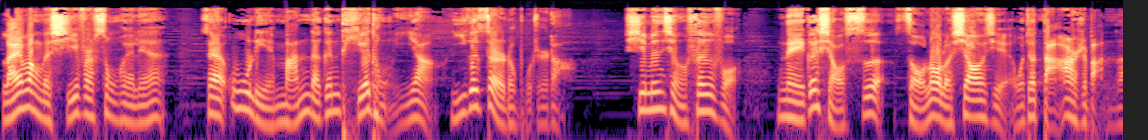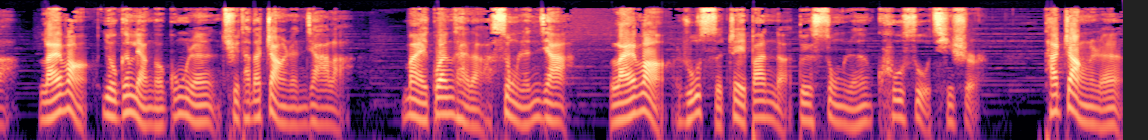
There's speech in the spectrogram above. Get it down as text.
来旺的媳妇宋惠莲在屋里瞒得跟铁桶一样，一个字儿都不知道。西门庆吩咐哪个小厮走漏了消息，我就打二十板子。来旺又跟两个工人去他的丈人家了，卖棺材的送人家。来旺如此这般的对宋人哭诉其事，他丈人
